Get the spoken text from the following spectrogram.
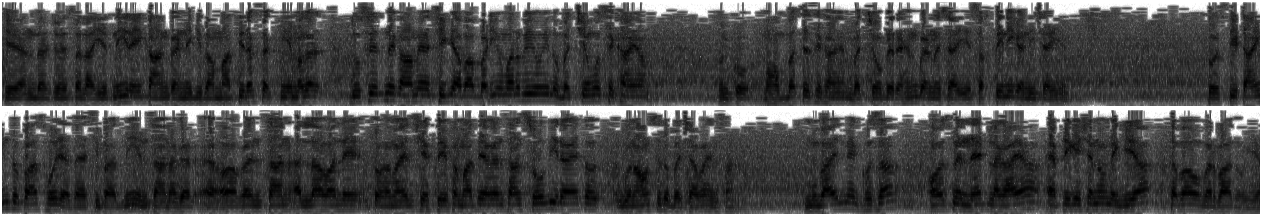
کے اندر جو ہے صلاحیت نہیں رہی کام کرنے کی، تو آپ ماسی رکھ سکتی ہیں۔ مگر دوسرے اتنے کام ہے ٹھیک ہے، اب آپ بڑی عمر کی ہوئی تو بچوں کو سکھائیں آپ۔ ان کو محبت سے سکھائیں۔ بچوں پہ رحم کرنا چاہیے، سختی نہیں کرنی چاہیے۔ تو اس کی ٹائم تو پاس ہو جاتا ہے، ایسی بات نہیں، انسان اگر اگر انسان اللہ والے تو ہمارے شیخ فرماتے ہیں، اگر انسان سو بھی رہا ہے تو گناہوں سے تو بچا ہوا ہے انسان۔ موبائل میں گھسا اور اس میں نیٹ لگایا، اپلیکیشنوں میں گیا، تباہ و برباد ہو گیا۔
